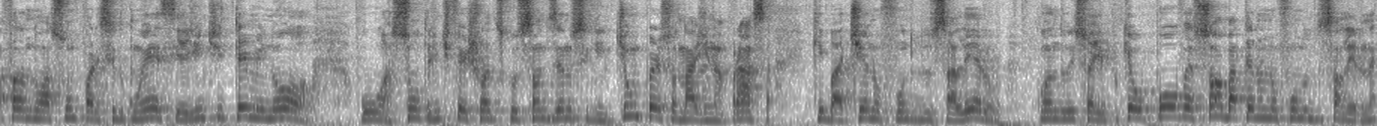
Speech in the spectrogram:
tava falando de um assunto parecido com esse e a gente terminou o assunto, a gente fechou a discussão dizendo o seguinte: tinha um personagem na praça que batia no fundo do saleiro quando isso aí, porque o povo é só batendo no fundo do saleiro, né?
